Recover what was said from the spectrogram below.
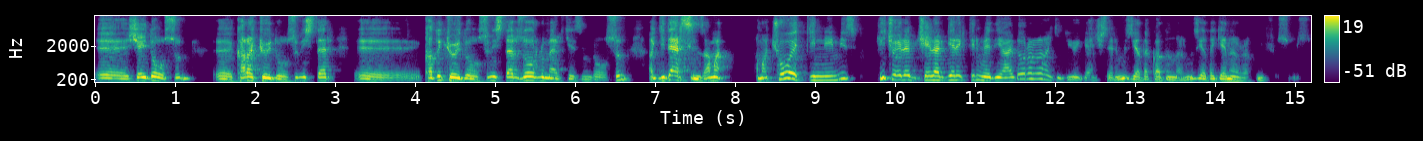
e, şeyde olsun, e, Karaköy'de olsun, ister e, Kadıköy'de olsun, ister Zorlu merkezinde olsun gidersiniz ama ama çoğu etkinliğimiz hiç öyle bir şeyler gerektirmediği halde oralara gidiyor gençlerimiz ya da kadınlarımız ya da genel olarak nüfusumuz.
